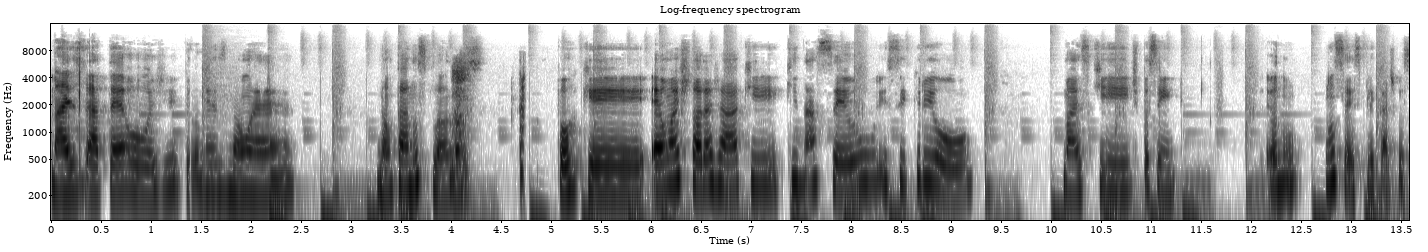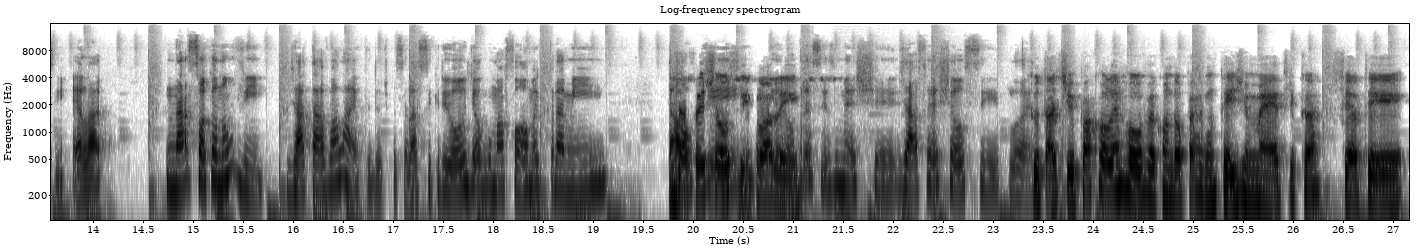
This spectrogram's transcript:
Mas até hoje, pelo menos não é. Não tá nos planos. Porque é uma história já que, que nasceu e se criou. Mas que, tipo assim, eu não, não sei explicar. Tipo assim, ela. na- só que eu não vi. Já tava lá, entendeu? Tipo assim, ela se criou de alguma forma que pra mim. Tá Já ok, fechou o ciclo Eu ali. não preciso mexer. Já fechou o ciclo. É. Tu tá tipo a Colin Hoover quando eu perguntei de métrica se ia ter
